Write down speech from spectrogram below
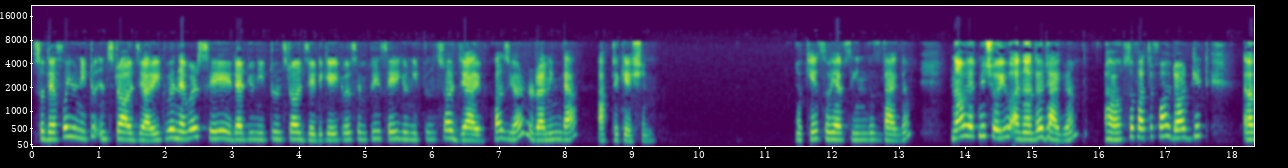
So therefore you need to install JRE. It will never say that you need to install JDK. It will simply say you need to install JRE because you are running the application. Okay, so we have seen this diagram. Now let me show you another diagram. Uh, so first of all, don't get uh,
